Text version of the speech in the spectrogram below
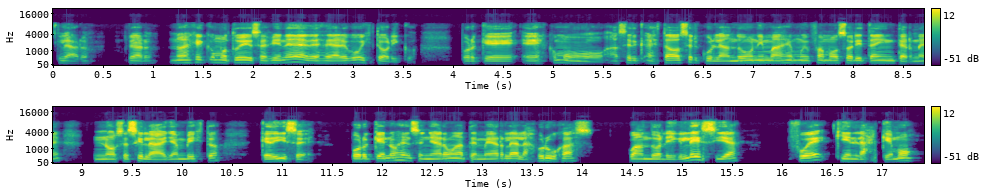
Claro, Claro, no es que como tú dices, viene de- desde algo histórico, porque es como ha estado circulando una imagen muy famosa ahorita en internet, no sé si la hayan visto, que dice, ¿por qué nos enseñaron a temerle a las brujas cuando la iglesia fue quien las quemó?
